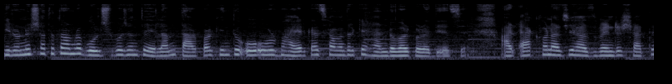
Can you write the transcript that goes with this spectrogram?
কিরণের সাথে তো আমরা গলসি পর্যন্ত এলাম, তারপর কিন্তু ও ওর ভাইয়ের কাছে আমাদেরকে হ্যান্ড ওভার করে দিয়েছে। আর এখন আছি হাজব্যান্ডের সাথে।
